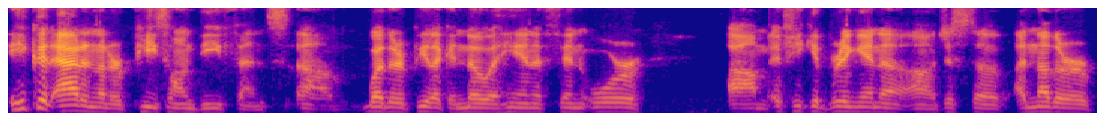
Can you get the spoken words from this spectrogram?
he could add another piece on defense, um, whether it be like a Noah Hanifin or um, if he could bring in a uh, just a, another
